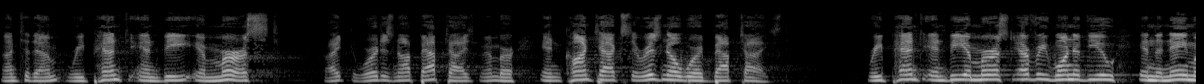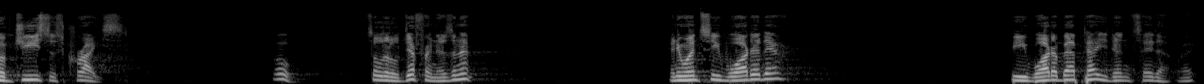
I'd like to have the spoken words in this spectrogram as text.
unto them, Repent and be immersed. Right? The word is not baptized. Remember, in context, there is no word baptized. Repent and be immersed, every one of you, in the name of Jesus Christ. Oh, it's a little different, isn't it? Anyone see water there? Be water baptized? He doesn't say that, right?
